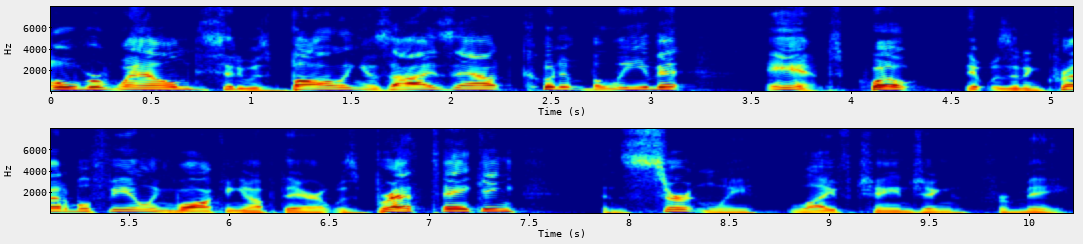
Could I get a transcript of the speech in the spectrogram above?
overwhelmed. He said he was bawling his eyes out, couldn't believe it, and quote, it was an incredible feeling walking up there. It was breathtaking and certainly life-changing for me.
